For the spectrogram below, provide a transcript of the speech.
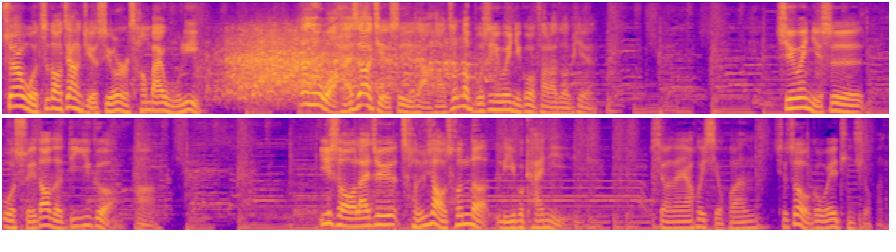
虽然我知道这样解释有点苍白无力，但是我还是要解释一下哈，真的不是因为你给我发了照片，是因为你是我随到的第一个啊。一首来自于陈小春的《离不开你》，希望大家会喜欢。其实这首歌我也挺喜欢，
